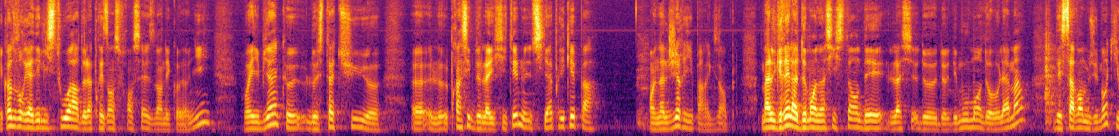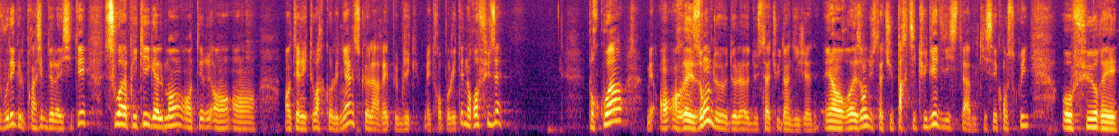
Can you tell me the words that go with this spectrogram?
Et quand vous regardez l'histoire de la présence française dans les colonies, vous voyez bien que le statut, euh, euh, le principe de laïcité ne s'y appliquait pas en Algérie par exemple, malgré la demande insistante des, mouvements de ulama, des savants musulmans qui voulaient que le principe de laïcité soit appliqué également en, territoire colonial, ce que la République métropolitaine refusait. Pourquoi? Mais en, raison du statut d'indigène et en raison du statut particulier de l'islam qui s'est construit au fur et,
